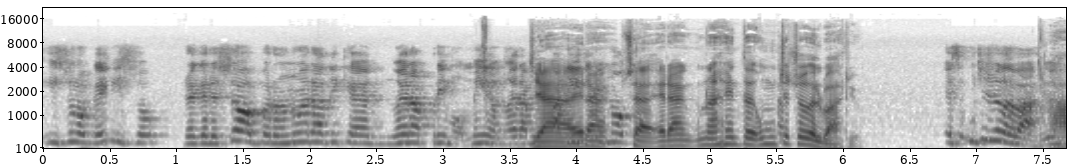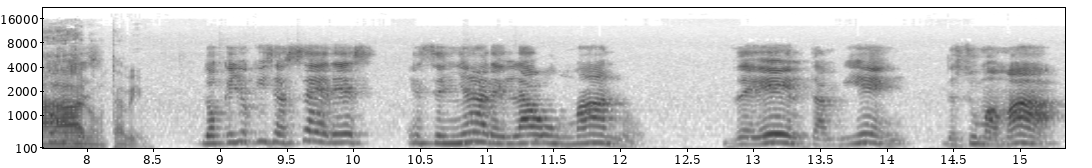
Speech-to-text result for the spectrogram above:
hizo lo que hizo, regresó, pero no era de que no era primo mío, no era mi Ya panita, eran, no, o sea, eran una gente, un muchacho del barrio. es muchacho de barrio. Ah, Entonces, no, está bien. lo que yo quise hacer es enseñar el lado humano de él también, de su mamá,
